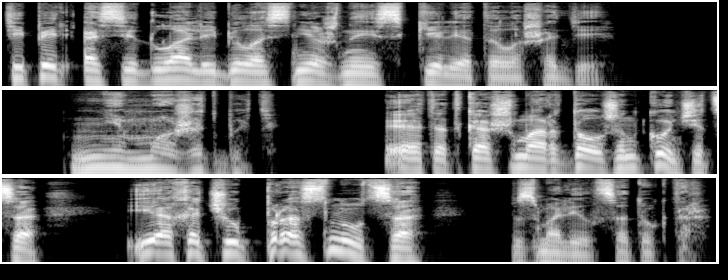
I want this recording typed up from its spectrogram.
теперь оседлали белоснежные скелеты лошадей. «Не может быть! Этот кошмар должен кончиться! Я хочу проснуться!» — взмолился доктор.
